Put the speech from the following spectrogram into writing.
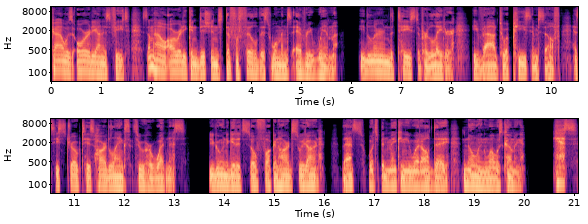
Kyle was already on his feet, somehow already conditioned to fulfill this woman's every whim. He'd learn the taste of her later, he vowed to appease himself as he stroked his hard length through her wetness. You're going to get it so fucking hard, sweetheart. That's what's been making you wet all day, knowing what was coming. Yes,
